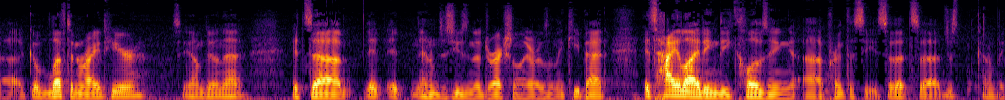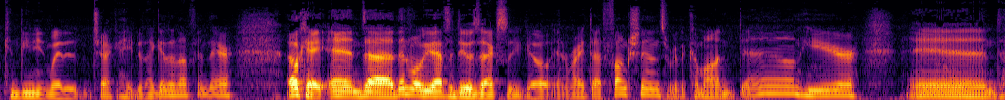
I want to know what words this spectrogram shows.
uh, go left and right here, see how I'm doing that? It's uh, it, it and I'm just using the directional arrows on the keypad. It's highlighting the closing uh, parentheses, so that's uh, just kind of a convenient way to check. Hey, did I get enough in there? Okay, and uh, then what we have to do is actually go and write that function. So we're going to come on down here and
